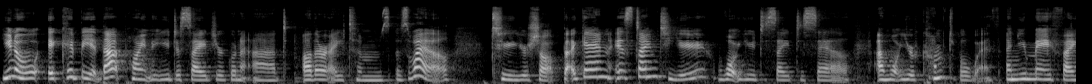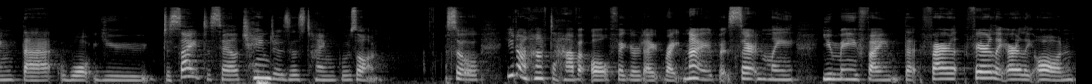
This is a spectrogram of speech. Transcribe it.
you know, it could be at that point that you decide you're going to add other items as well to your shop. But again, it's down to you what you decide to sell and what you're comfortable with. And you may find that what you decide to sell changes as time goes on. So you don't have to have it all figured out right now, but certainly you may find that fairly early on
